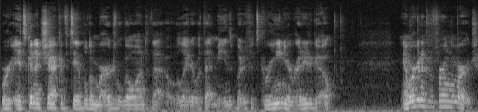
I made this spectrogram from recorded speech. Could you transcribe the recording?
We're, it's going to check if it's able to merge. We'll go on to that later what that means. But if it's green, you're ready to go. And we're going to confirm the merge.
